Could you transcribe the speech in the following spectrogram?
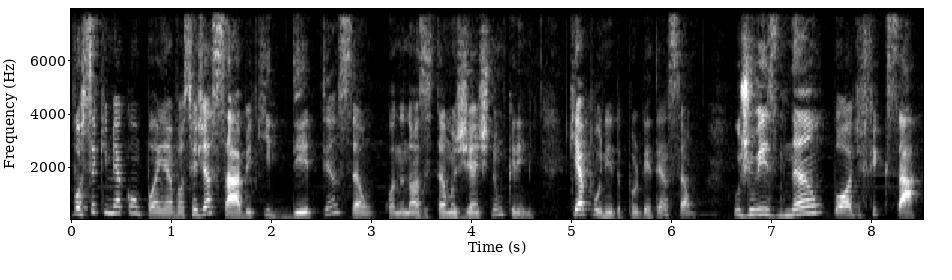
Você que me acompanha, você já sabe que detenção, quando nós estamos diante de um crime que é punido por detenção, o juiz não pode fixar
